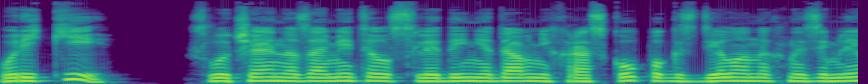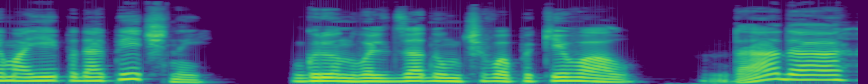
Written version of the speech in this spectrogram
У реки. Случайно заметил следы недавних раскопок, сделанных на земле моей подопечной. Грюнвальд задумчиво покивал. Да-да,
